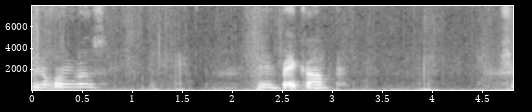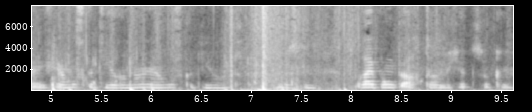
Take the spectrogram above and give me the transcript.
Noch irgendwas? Ein Backup. Wahrscheinlich ja Musketiere, ne? Ja, Musketiere. Ein bisschen. 3.8 habe ich jetzt, okay.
